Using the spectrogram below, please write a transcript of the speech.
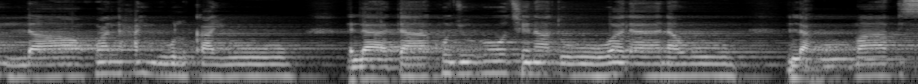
ইল্লাহুল হাইয়ুল কাইয়ুম। লা তাখুজুহু সিনাতু ওয়ালা নাওম। লাহু মা ফিস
